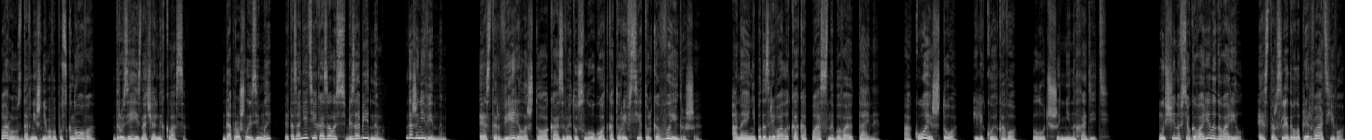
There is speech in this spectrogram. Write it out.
пару с давнишнего выпускного, друзей из начальных классов. До прошлой зимы это занятие казалось безобидным, даже невинным. Эстер верила, что оказывает услугу, от которой все только в выигрыше. Она и не подозревала, как опасны бывают тайны а кое-что или кое-кого лучше не находить. Мужчина все говорил и говорил. Эстер следовало прервать его,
